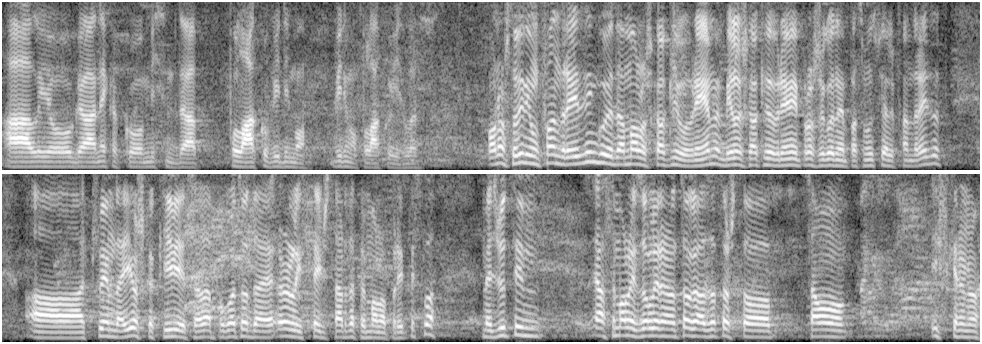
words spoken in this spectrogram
ali ovoga, nekako mislim da polako vidimo, vidimo polako izlaz ono što vidim u fundraisingu je da malo škakljivo vrijeme, bilo je škakljivo vrijeme i prošle godine pa smo uspjeli fundraisat. A, čujem da je još škakljivije sada, pogotovo da je early stage startupe malo pritislo. Međutim, ja sam malo izoliran od toga zato što samo iskreno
